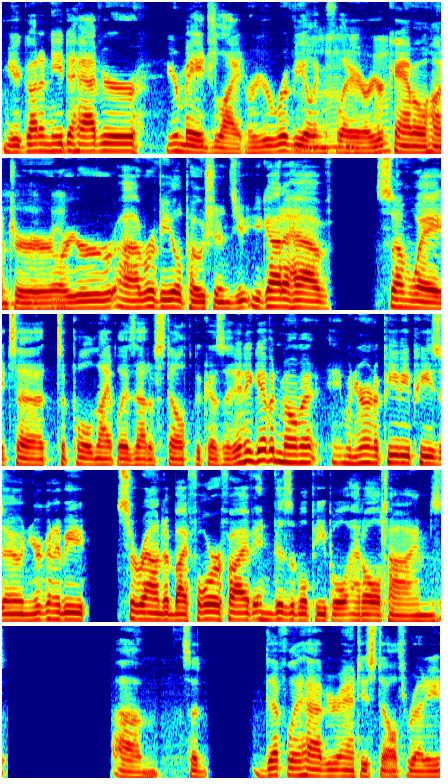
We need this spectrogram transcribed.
you're going to need to have your your mage light or your revealing flare or your Mhm. camo hunter or your uh, reveal potions. You you got to have some way to to pull Nightblades out of stealth because at any given moment when you're in a PvP zone, you're going to be surrounded by four or five invisible people at all times. Um, so definitely have your anti-stealth ready.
